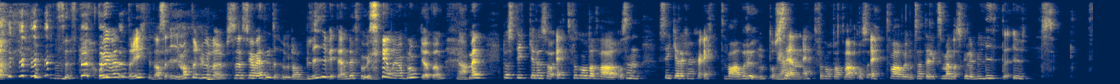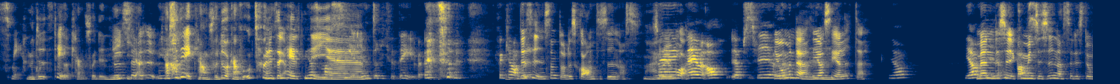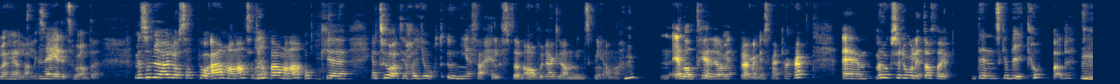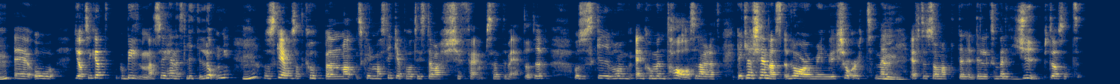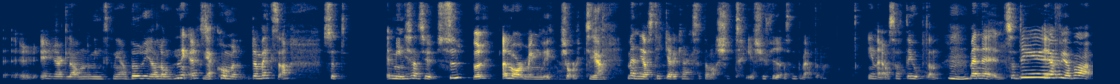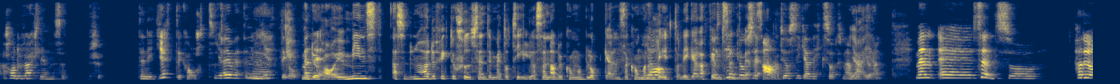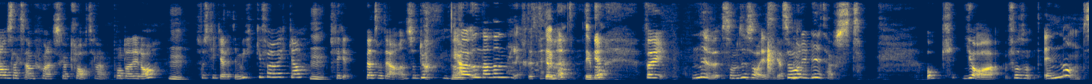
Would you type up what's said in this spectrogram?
precis. Och jag vet inte riktigt, alltså i och med att det rullar upp så så jag vet inte hur det har blivit än, det får vi se när jag har blockat den. Ja. Men då stickade jag så ett förkortat varv och sen stickade jag kanske ett varv runt och Ja. sen ett förkortat varv och så ett varv runt så att det liksom ändå skulle bli lite utsmetat. Men du, det är kanske det nya. det ut? Alltså det är kanske, du har kanske uppfunnit en helt Ja, ny... man ser ju eh, inte riktigt det För kanter. Det syns inte och det ska inte synas. Nej. Så det är Nej, bra. nej men ja, precis. Vi, Jo men där, Mm. jag ser lite. Ja. ja Men det hoppas. kommer inte synas i det stora hela liksom. Nej, det tror jag inte. Men så nu har jag då satt på ärmarna, satt Mm. ihop ärmarna och eh, jag tror att jag har gjort ungefär hälften av raglanminskningarna. Mm. Eller en tredjedel av raglanminskningarna kanske. Eh, men också roligt då för den ska bli kroppad. Mm. Eh, och jag tycker att på bilderna så är hennes lite lång. Mm. Och så skrev hon så att kroppen man, skulle man sticka på tills den var 25 cm typ. Och så skriver hon en kommentar sådär att det kan kännas alarmingly short. Men Mm. eftersom att den, är- den är liksom väldigt djup då så att raglanminskningar börjar långt ner så Ja. kommer den växa. Så att min känns ju super alarmingly short. Ja. Men jag stickade kanske så att den var 23-24 cm. Innan jag satte ihop den. Mm. Men eh, så det... Ja för jag bara, har du verkligen så Den är jättekort. Ja, jag vet den är Mm. jättegott. Men du det, har ju minst, alltså nu har du fick du 7 cm till och sen när du kommer blocka den så kommer Ja, den bli ytterligare 5 Jag cm. tänker också allt, jag stickar växer också när jag Ja, blockar ja. den. Men eh, sen så hade jag någon slags ambition att det ska vara klart till när jag poddade idag. Mm. Så stickade jag lite mycket förra veckan. Mm. Fick jag bättre åt öronen, så då, då Ja. la jag undan den helt Det är istället. bra. Det är bra. För nu, som du sa Jessica, så har det blivit höst. Och jag får sånt enormt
